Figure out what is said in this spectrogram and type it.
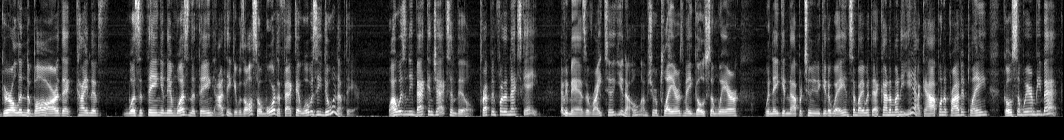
girl in the bar that kind of was a thing and then wasn't a thing. I think it was also more the fact that what was he doing up there? Why wasn't he back in Jacksonville prepping for the next game? Every man has a right to, you know, I'm sure players may go somewhere when they get an opportunity to get away. And somebody with that kind of money, yeah, I can hop on a private plane, go somewhere, and be back.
